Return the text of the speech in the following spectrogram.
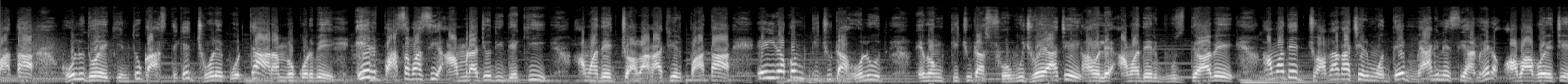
পাতা হলুদ হয়ে কিন্তু গাছ থেকে ঝরে পড়তে আরম্ভ করবে। এর পাশাপাশি আমরা যদি দেখি আমাদের জবা গাছের পাতা এই রকম কিছুটা হলুদ এবং কিছুটা সবুজ হয়ে আছে, তাহলে আমাদের বুঝতে হবে আমাদের জবা গাছের মধ্যে ম্যাগনেসিয়ামের অভাব হয়েছে।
